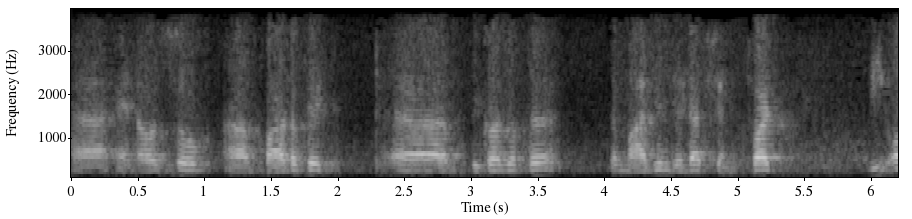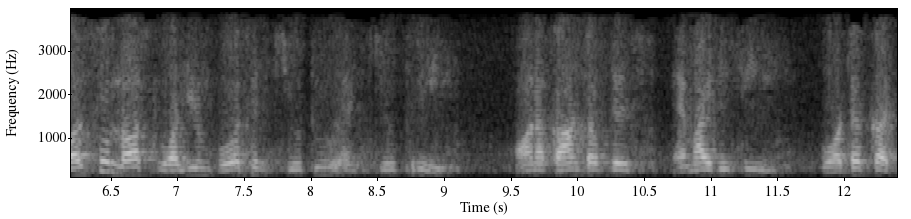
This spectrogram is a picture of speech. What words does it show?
uh, and also uh, part of it uh, because of the, the margin reduction. But we also lost volume both in Q2 and Q3 on account of this MIDC water cut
